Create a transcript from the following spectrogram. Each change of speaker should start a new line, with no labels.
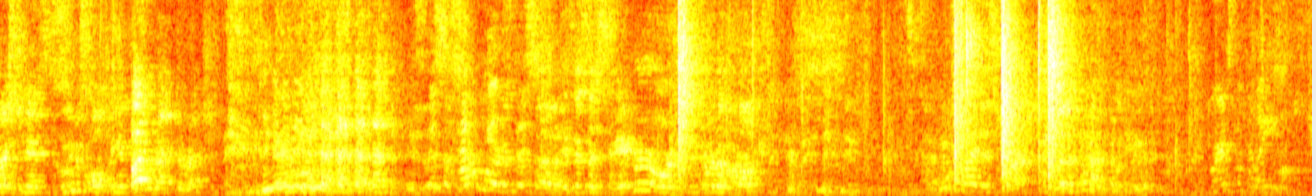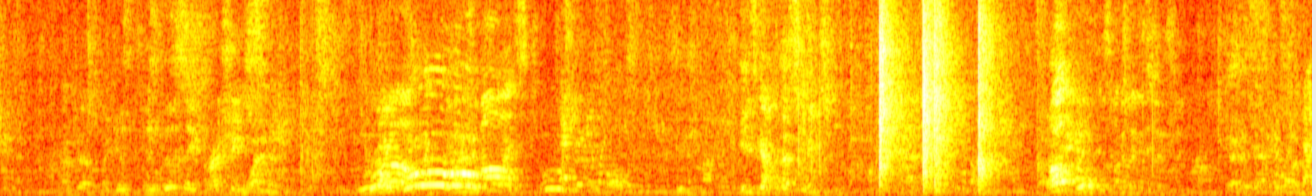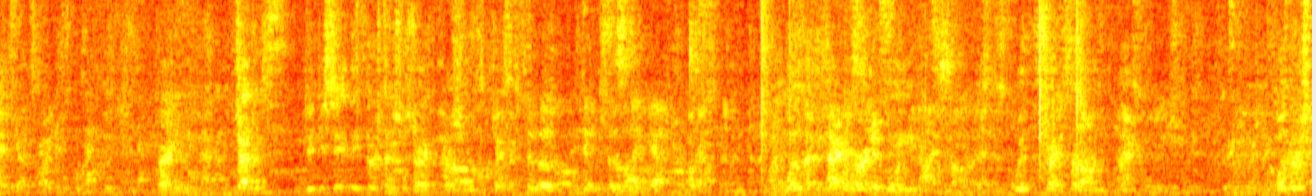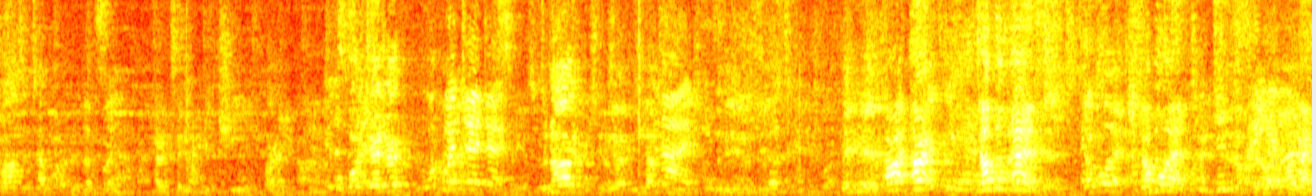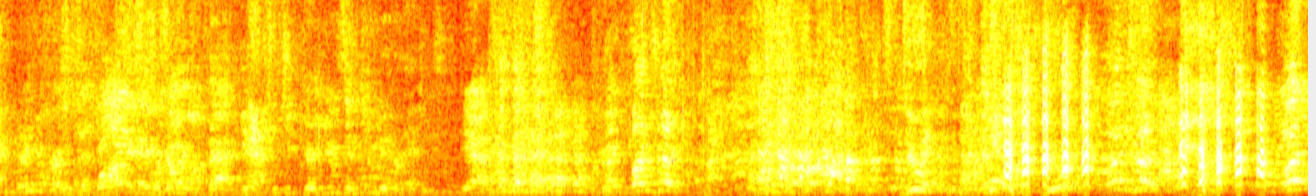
question is, who's holding it the correct direction?
Is this a saber or is this a?
Is this a saber or is this sort of a hook?
Which side is sharp?
Where's the blade?
Like, is, is this a threshing weapon?
Whoa. Balls.
He's got less reach. Oh! oh! Alright, judges, did you see the first initial strike from Jason?
To the to the leg, yeah. Okay.
Was that tempered with the strike from neck? Was the response in tempo?
I would say not.
Alright. One point JJ,
One point JJ.
deny.
Denied.
They did.
All right, all right. Double edge. Double edge. Okay.
Well, obviously we're going off that. He's-
Yeah.
You're using two different edges.
Yeah.
Right, fighters ready.
Do it.
At this do it. Fighters ready. Fight.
